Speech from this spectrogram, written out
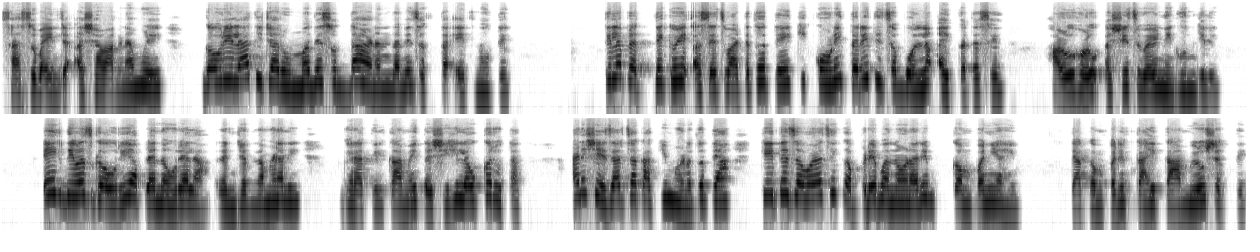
सासूबाईंच्या अशा वागण्यामुळे गौरीला तिच्या रूममध्ये सुद्धा आनंदाने जगता येत नव्हते. तिला प्रत्येक वेळी असेच वाटत होते की कोणीतरी तिचं बोलणं ऐकत असेल. हळूहळू अशीच वेळ निघून गेली. एक दिवस गौरी आपल्या नवऱ्याला रंजनला म्हणाली घरातील कामे तशीही लवकर होतात. आणि शेजारच्या काकी म्हणत होत्या की इथे जवळच ही कपडे बनवणारी कंपनी आहे. त्या कंपनीत काही काम मिळू शकते.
